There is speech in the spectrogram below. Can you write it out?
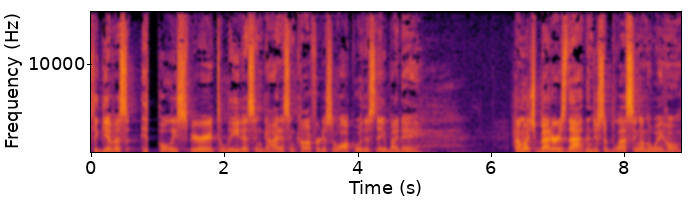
to give us his Holy Spirit, to lead us and guide us and comfort us, to walk with us day by day. How much better is that than just a blessing on the way home?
